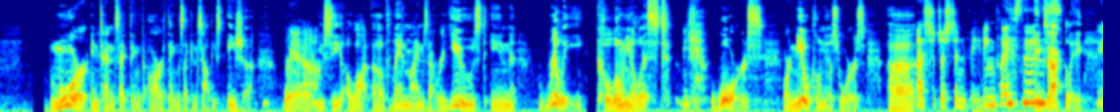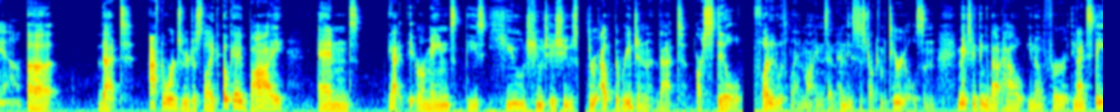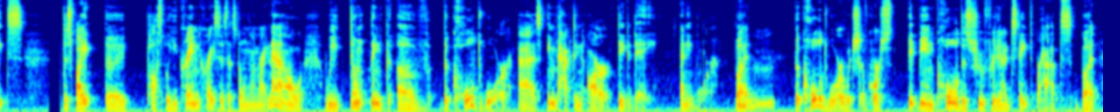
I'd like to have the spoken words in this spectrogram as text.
More intense, I think, are things like in Southeast Asia, where Yeah. you see a lot of landmines that were used in really colonialist Yeah. wars or neo-colonialist wars. Uh, Us just invading places. exactly. Yeah. Uh, that afterwards we were just like, okay, bye, and yeah, it remains these huge, huge issues throughout the region that are still flooded with landmines and, and these destructive materials. And it makes me think about how, you know, for the United States, despite the possible Ukraine crisis that's going on right now, we don't think of the Cold War as impacting our day to day anymore. But the Cold War, which of course it being cold is true for the United States, perhaps, but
